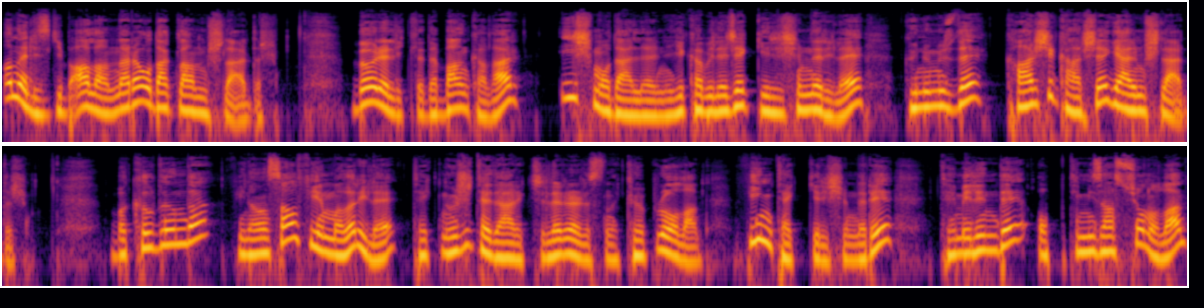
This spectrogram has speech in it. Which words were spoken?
analiz gibi alanlara odaklanmışlardır. Böylelikle de bankalar iş modellerini yıkabilecek girişimler ile günümüzde karşı karşıya gelmişlerdir. Bakıldığında finansal firmalar ile teknoloji tedarikçileri arasında köprü olan fintech girişimleri temelinde optimizasyon olan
